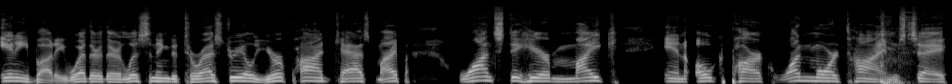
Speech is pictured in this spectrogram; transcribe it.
anybody, whether they're listening to terrestrial, your podcast, my wants to hear Mike in Oak Park one more time say,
